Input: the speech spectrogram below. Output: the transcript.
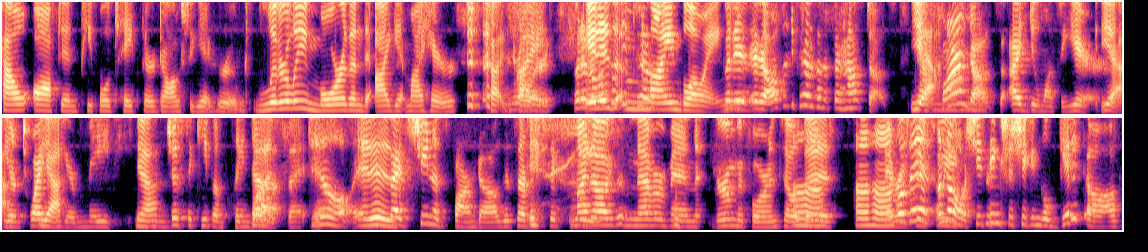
how often people take their dogs to get groomed. Literally more than I get my hair cut and Right. colored. But It is mind blowing. But it, it also depends on if they're house dogs. Yeah. Now, farm dogs I do once a year. Yeah. you know, twice Yeah. a year maybe. Yeah. just to keep them cleaned but up. But still, it is. besides Sheana's farm dog, it's every six weeks. My dogs have never been groomed before until Uh-huh, this. uh-huh. Every Well, then, six oh, no, she thinks that she can go get a dog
